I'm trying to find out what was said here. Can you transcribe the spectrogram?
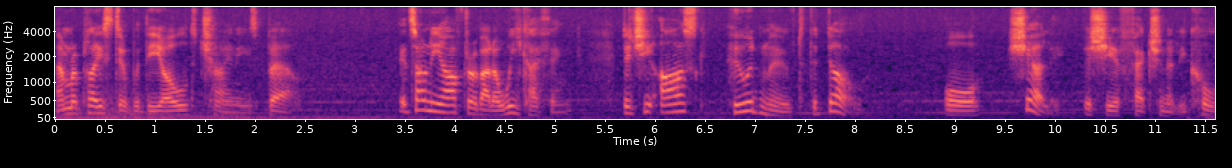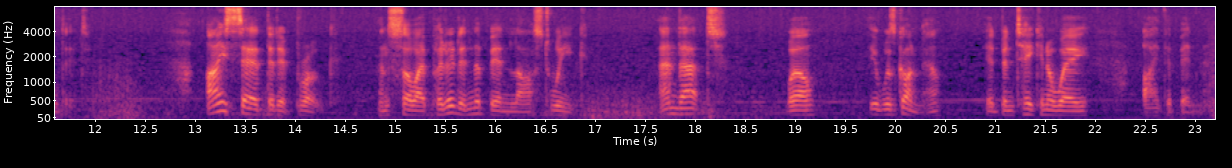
and replaced it with the old Chinese bell. It's only after about a week, I think, did she ask who had moved the doll, or Shirley, as she affectionately called it. I said that it broke, and so I put it in the bin last week, and that, well, it was gone now. It had been taken away by the binman.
